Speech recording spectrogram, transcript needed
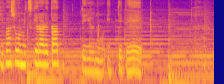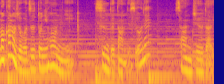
居場所を見つけられたっていうのを言ってて、まあ、彼女はずっと日本に住んでたんですよね30代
